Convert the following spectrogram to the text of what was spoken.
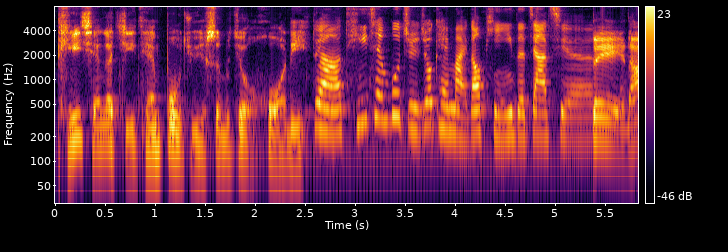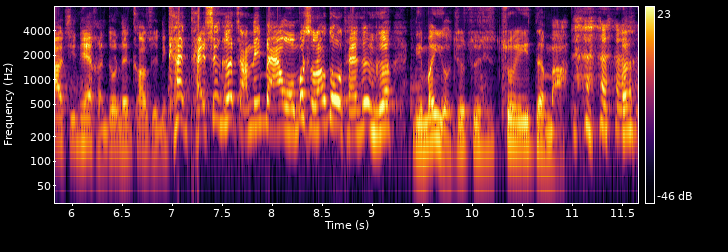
提前个几天布局是不是就有获利？对啊，提前布局就可以买到便宜的价钱。对，然后今天很多人告诉你，你看台盛科涨停板，我们手上都有台盛科，你们有就是去追的嘛？啊，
